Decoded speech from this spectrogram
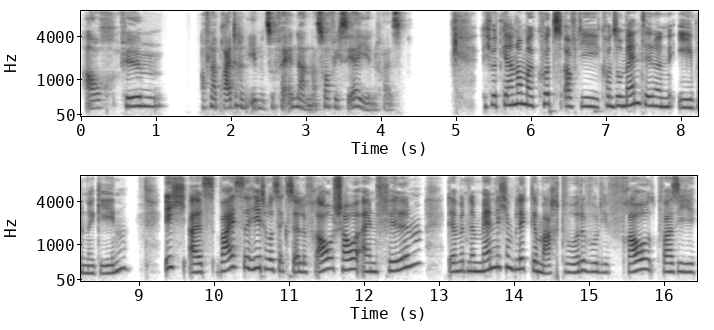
auch Film auf einer breiteren Ebene zu verändern. Das hoffe ich sehr jedenfalls. Ich würde gerne noch mal kurz auf die Konsumentinnen-Ebene gehen. Ich als weiße heterosexuelle Frau schaue einen Film, der mit einem männlichen Blick gemacht wurde, wo die Frau quasi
